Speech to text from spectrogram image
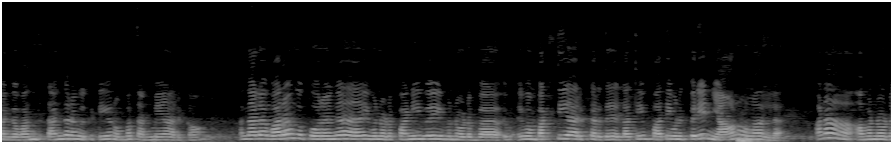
அங்கே வந்து தங்குறவங்கக்கிட்டேயும் ரொம்ப தன்மையாக இருக்கான். அதனால் வரவங்க போகிறவங்க இவனோட பணிவு இவனோட ப இவன் பக்தியாக இருக்கிறது எல்லாத்தையும் பார்த்து இவனுக்கு பெரிய ஞானம்லாம் இல்லை. ஆனால் அவனோட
